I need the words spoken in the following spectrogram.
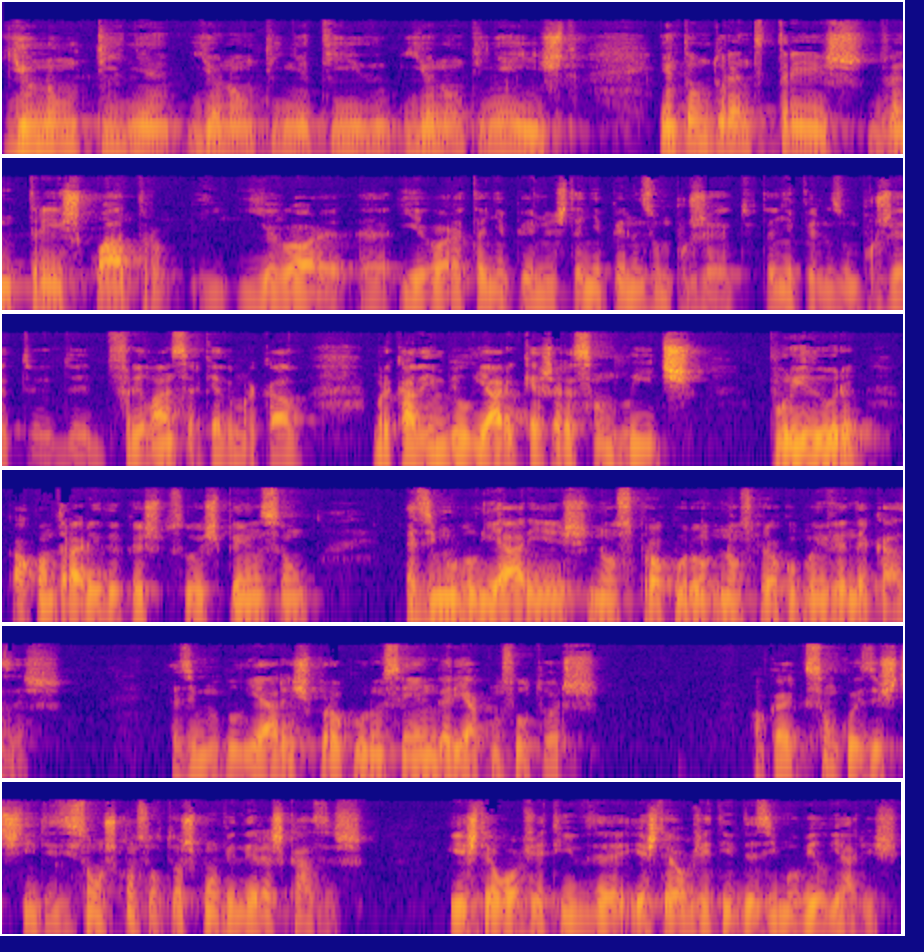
E eu não tinha, e eu não tinha tido, e eu não tinha isto. Então durante três, durante três, quatro, e- agora, eh, e agora tenho apenas, tenho apenas um projeto, tenho apenas um projeto de, de freelancer, que é do mercado, mercado imobiliário, que é a geração de leads pura e dura, que ao contrário do que as pessoas pensam, as imobiliárias não se, procuram, não se preocupam em vender casas. As imobiliárias procuram-se angariar consultores ok? que são coisas distintas e são os consultores que vão vender as casas. Este é o objetivo, da- este é o objetivo das imobiliárias.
